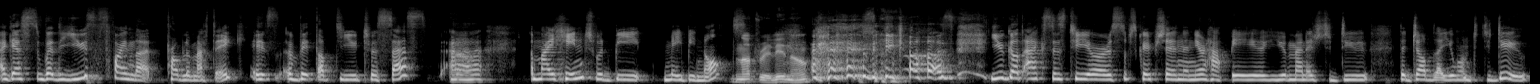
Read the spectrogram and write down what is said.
I guess whether you find that problematic is a bit up to you to assess. Uh, my hint would be maybe not Not really, no. because you got access to your subscription and you're happy you managed to do the job that you wanted to do.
